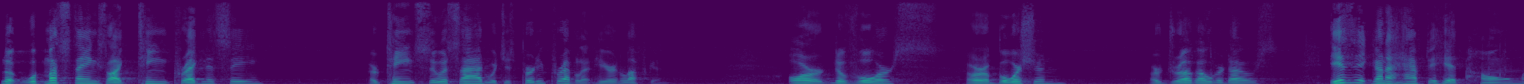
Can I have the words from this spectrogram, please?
Look, much things like teen pregnancy or teen suicide, which is pretty prevalent here in Lufkin, or divorce or abortion or drug overdose, is it going to have to hit home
